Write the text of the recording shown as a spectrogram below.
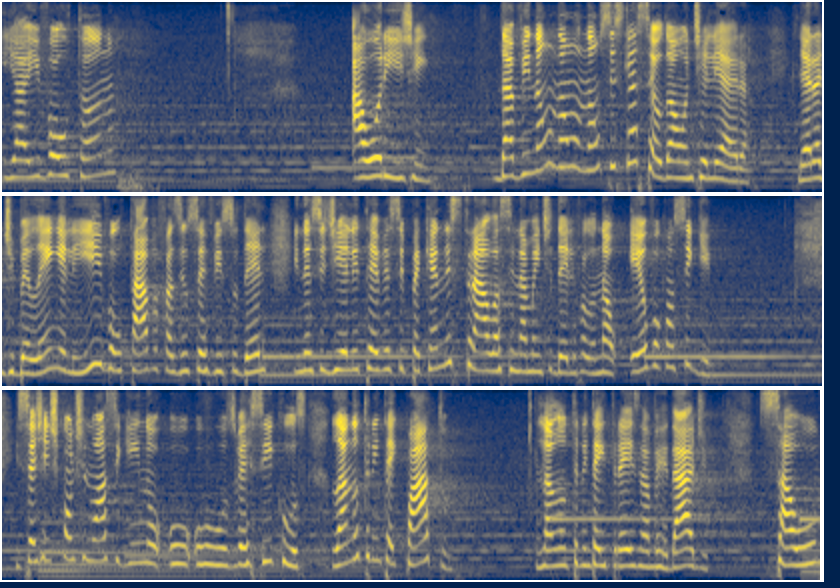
E aí voltando à origem. Davi não, não, não se esqueceu de onde ele era. Ele era de Belém, ele ia e voltava, fazia o serviço dele. E nesse dia ele teve esse pequeno estralo assim na mente dele, falou: Não, eu vou conseguir. E se a gente continuar seguindo o, os versículos, lá no 34, lá no 33, na verdade, Saul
